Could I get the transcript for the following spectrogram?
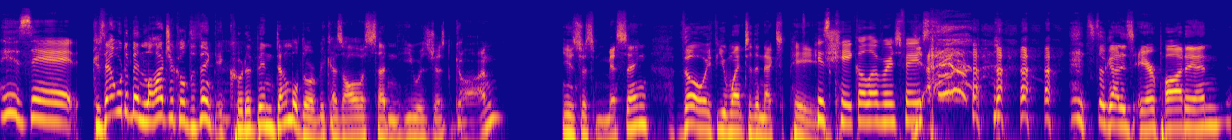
Is it Because that would have been logical to think. It could have been Dumbledore because all of a sudden he was just gone. He was just missing. Though, if you went to the next page, his cake all over his face? still got his AirPod in.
